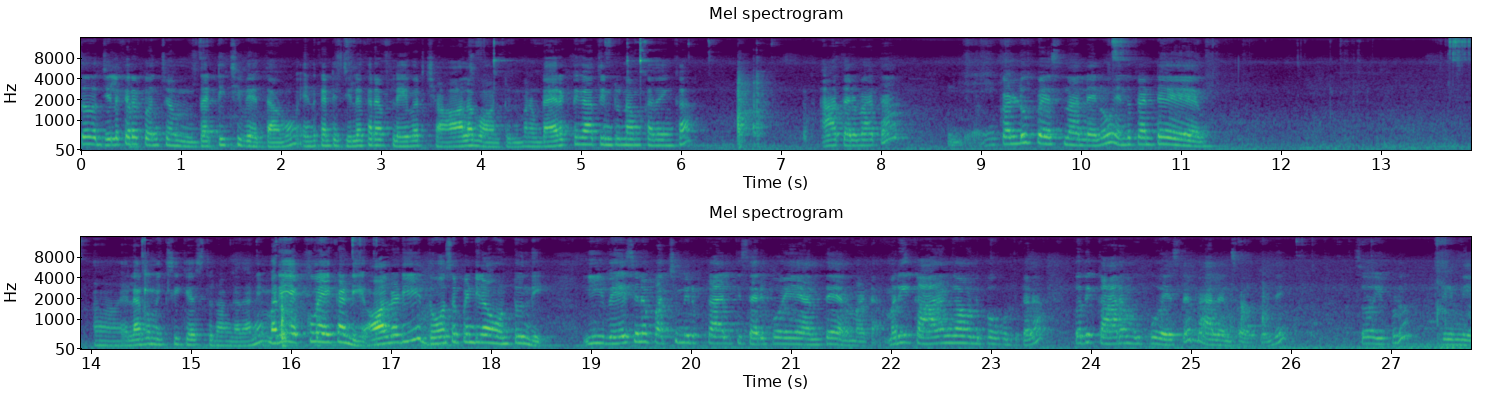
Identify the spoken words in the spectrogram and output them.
సో జీలకర్ర కొంచెం దట్టించి వేద్దాము. ఎందుకంటే జీలకర్ర ఫ్లేవర్ చాలా బాగుంటుంది. మనం డైరెక్ట్గా తింటున్నాం కదా ఇంకా. ఆ తర్వాత కళ్ళుప్పు వేస్తున్నాను నేను. ఎందుకంటే ఎలాగో మిక్సీకి వేస్తున్నాం కదా అని. మరీ ఎక్కువ వేయకండి. ఆల్రెడీ దోశ పిండిలో ఉంటుంది. ఈ వేసిన పచ్చిమిరపకాయలకి సరిపోయే అంతే అనమాట మరి కారంగా ఉండిపోకూడదు కదా. కొద్ది కారం ఉప్పు వేస్తే బ్యాలెన్స్ అవుతుంది. సో ఇప్పుడు దీన్ని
